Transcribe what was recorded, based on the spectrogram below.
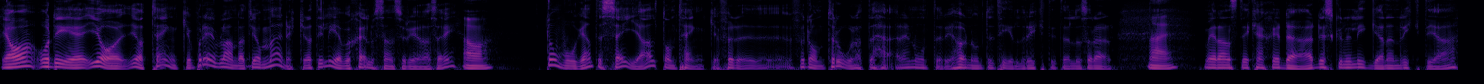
Ja, och det, ja, jag tänker på det ibland att jag märker att elever självcensurerar sig. Ja, De vågar inte säga allt de tänker för, för de tror att det här är nog inte, det hör nog inte till riktigt eller sådär. nej. Medan det kanske är där det skulle ligga den riktiga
